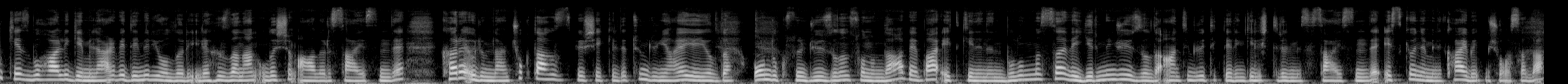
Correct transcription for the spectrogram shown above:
bu kez buharlı gemiler ve demir yolları ile hızlanan ulaşım ağları sayesinde kara ölümden çok daha hızlı bir şekilde tüm dünyaya yayıldı. 19. yüzyılın sonunda veba etkininin bulunması ve 20. yüzyılda antibiyotiklerin geliştirilmesi sayesinde eski önemini kaybetmiş olsa da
